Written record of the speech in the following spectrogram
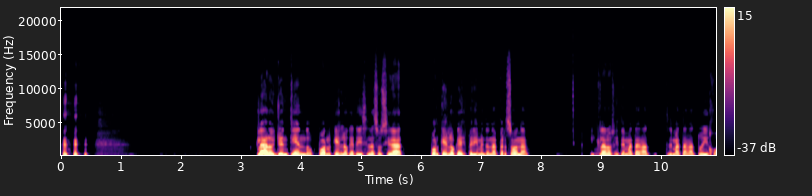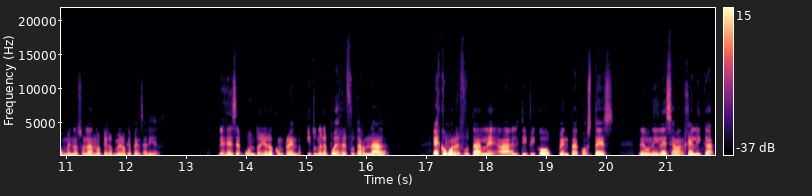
Claro, yo entiendo, porque es lo que te dice la sociedad, porque es lo que experimenta una persona. Y claro, si te matan a, te matan a tu hijo, un venezolano, ¿qué es lo primero que pensarías? Desde ese punto yo lo comprendo. Y tú no le puedes refutar nada. Es como refutarle al típico pentacostés de una iglesia evangélica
